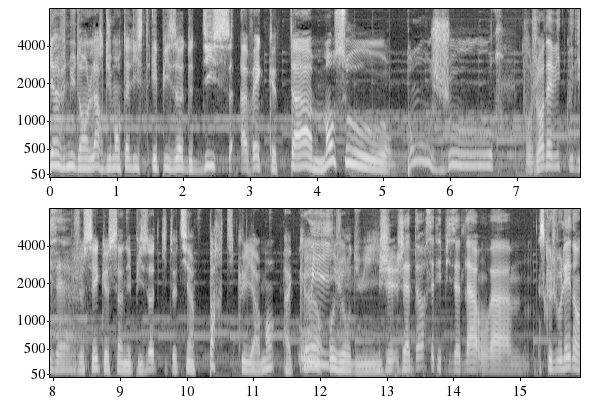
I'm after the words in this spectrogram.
bienvenue dans l'art du mentaliste épisode 10 avec Ta Mansour. Bonjour. Bonjour David Coudizer. Je sais que c'est un épisode qui te tient particulièrement à cœur Oui. aujourd'hui. J'adore cet épisode-là. On va. Ce que je voulais dans,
